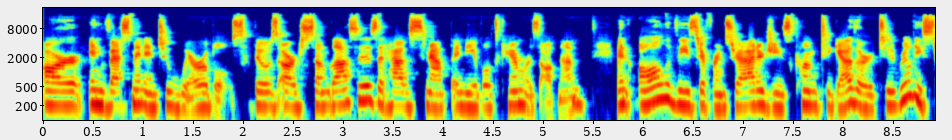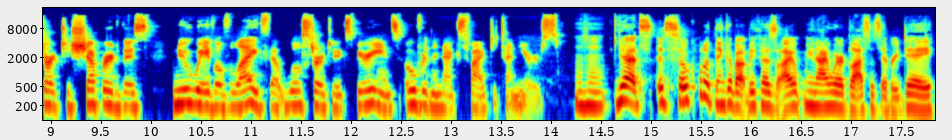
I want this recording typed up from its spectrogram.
our investment into wearables. Those are sunglasses that have Snap enabled cameras on them. And all of these different strategies come together to really start to shepherd this new wave of life that we'll start to experience over the next five to 10 years. Mm-hmm. Yeah, it's, it's so cool to think about because I, I mean, I wear glasses every day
